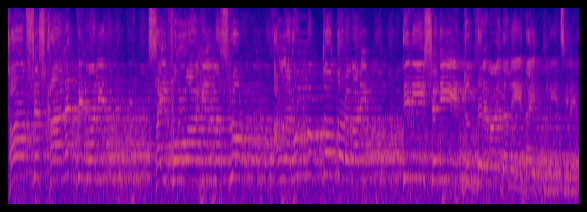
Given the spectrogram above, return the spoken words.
সব শেষ খালেদ ওয়ালিদ, সাইফুল্লাহিল মাসলুম, আল্লাহর উন্মুক্ত তিনি সেদিন যুদ্ধের ময়দানে দায়িত্ব নিয়েছিলেন।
